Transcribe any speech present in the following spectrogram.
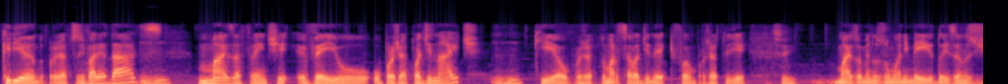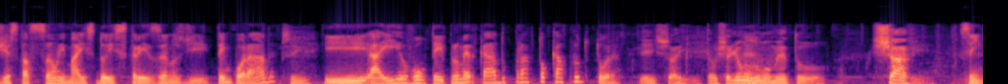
criando projetos de variedades. Uhum. Mais à frente veio o projeto Adnight, uhum. que é o projeto do Marcelo Adnet, que foi um projeto de Sim. mais ou menos um ano e meio, dois anos de gestação e mais dois, três anos de temporada. Sim. E aí eu voltei para o mercado para tocar produtora. É isso aí. Então chegamos é. num momento chave Sim.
